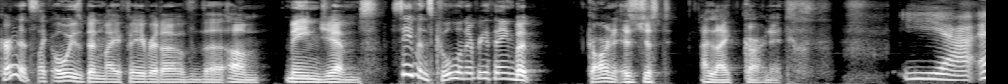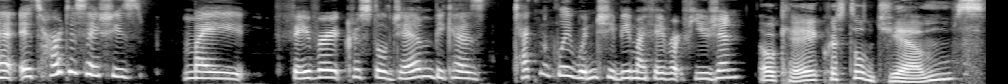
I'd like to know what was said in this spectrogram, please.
Garnet's like always been my favorite of the um main gems. Steven's cool and everything, but Garnet is just I like Garnet. yeah, and it's hard to say she's my favorite crystal gem because technically wouldn't she be my favorite fusion? Okay, crystal gems.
